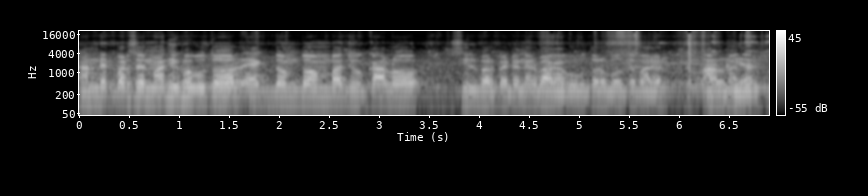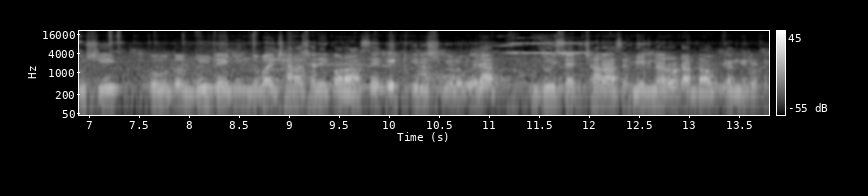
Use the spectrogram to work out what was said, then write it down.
হান্ড্রেড পার্সেন্ট মাদি কবুতর একদম দম বাজু কালো সিলভার প্যাটার্নের বাঘা কবুতর বলতে পারেন। আপনাদের খুশি কবুতর দুইটাই কিন্তু ভাই ছাড়াছাড়ি করা আছে একত্রিশ কিলো কইরা দুই সাইড ছাড়া আছে মেঘনা রোড আর দাউদকান্দি রোডে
